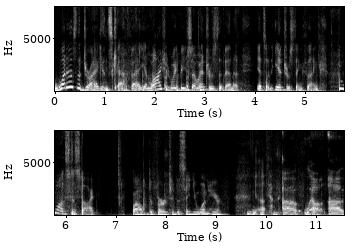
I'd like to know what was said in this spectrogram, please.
what is the Dragons Cafe and why should we be so interested in it? It's an interesting thing. Who wants to start? Well, I'll defer to the senior one here. Uh, well, uh,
